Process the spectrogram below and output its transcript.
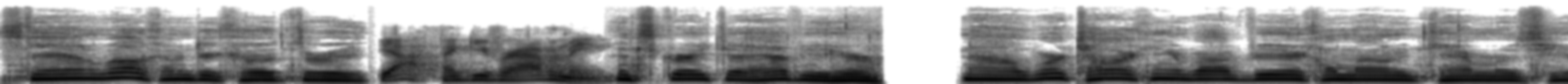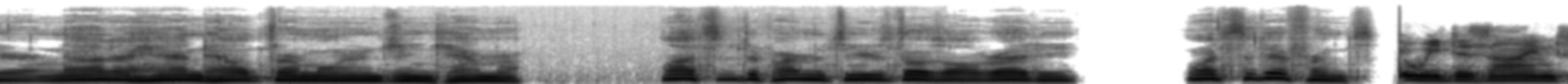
Stan, welcome to Code 3. Yeah, thank you for having me. It's great to have you here. Now, we're talking about vehicle mounted cameras here, not a handheld thermal imaging camera. Lots of departments use those already. What's the difference? We designed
